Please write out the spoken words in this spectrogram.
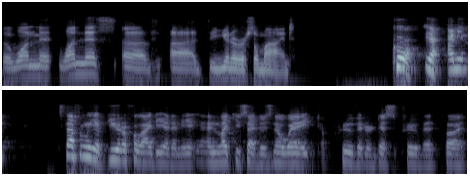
the one oneness of uh, the universal mind. Cool. Yeah. I mean, it's definitely a beautiful idea to me. And like you said, there's no way to prove it or disprove it. But,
